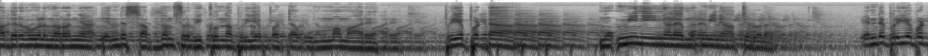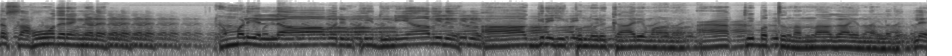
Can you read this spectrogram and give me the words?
ആദരവുകൾ നിറഞ്ഞ എൻ്റെ ശബ്ദം ശ്രവിക്കുന്ന പ്രിയപ്പെട്ട ഉമ്മമാരെ പ്രിയപ്പെട്ട മുഅ്മിനീങ്ങളെ മുഅ്മിനാത്തുകളെ എന്റെ പ്രിയപ്പെട്ട സഹോദരങ്ങളെ നമ്മൾ എല്ലാവരും ഈ ദുനിയാവിൽ ആഗ്രഹിക്കുന്ന ഒരു കാര്യമാണ് ആക്കിബത്ത് നന്നാകുക എന്നുള്ളത് അല്ലേ?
